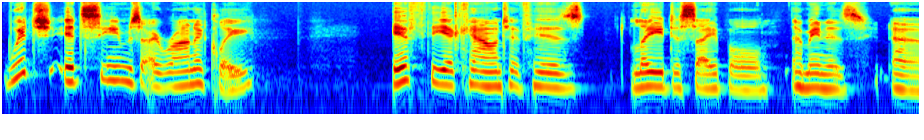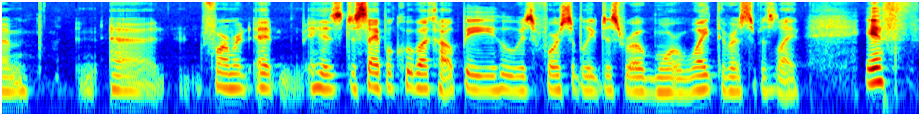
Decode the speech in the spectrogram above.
which it seems ironically, if the account of his lay disciple, I mean his um, uh, former uh, his disciple Kuba Kaupi, who was forcibly disrobed, more white the rest of his life, if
